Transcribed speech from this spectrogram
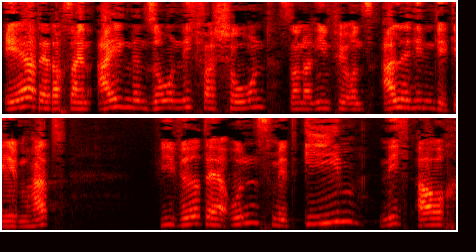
Er, der doch seinen eigenen Sohn nicht verschont, sondern ihn für uns alle hingegeben hat, wie wird er uns mit ihm nicht auch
